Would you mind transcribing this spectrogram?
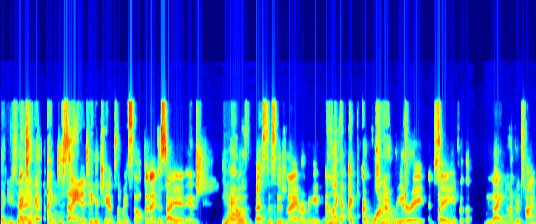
like you said, I took it, I decided to take a chance on myself. And I decided and yeah. It was the best decision I ever made. And like I, I want to reiterate and say for the 900th time,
